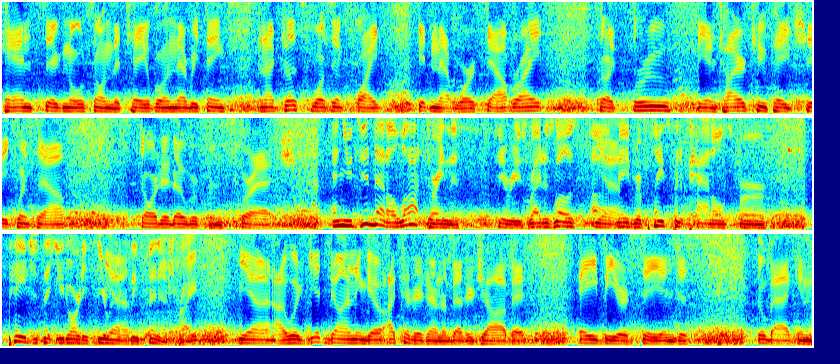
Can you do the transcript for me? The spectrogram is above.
hand signals on the table and everything, and I just wasn't quite getting that worked out right. So I threw the entire two-page sequence out, started over from scratch. And you did that a lot during this series, right? As well as uh, Yeah. made replacement panels for pages that you'd already theoretically finished, right? Yeah, I would get done and go, I could have done a better job at A, B, or C and just go back and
